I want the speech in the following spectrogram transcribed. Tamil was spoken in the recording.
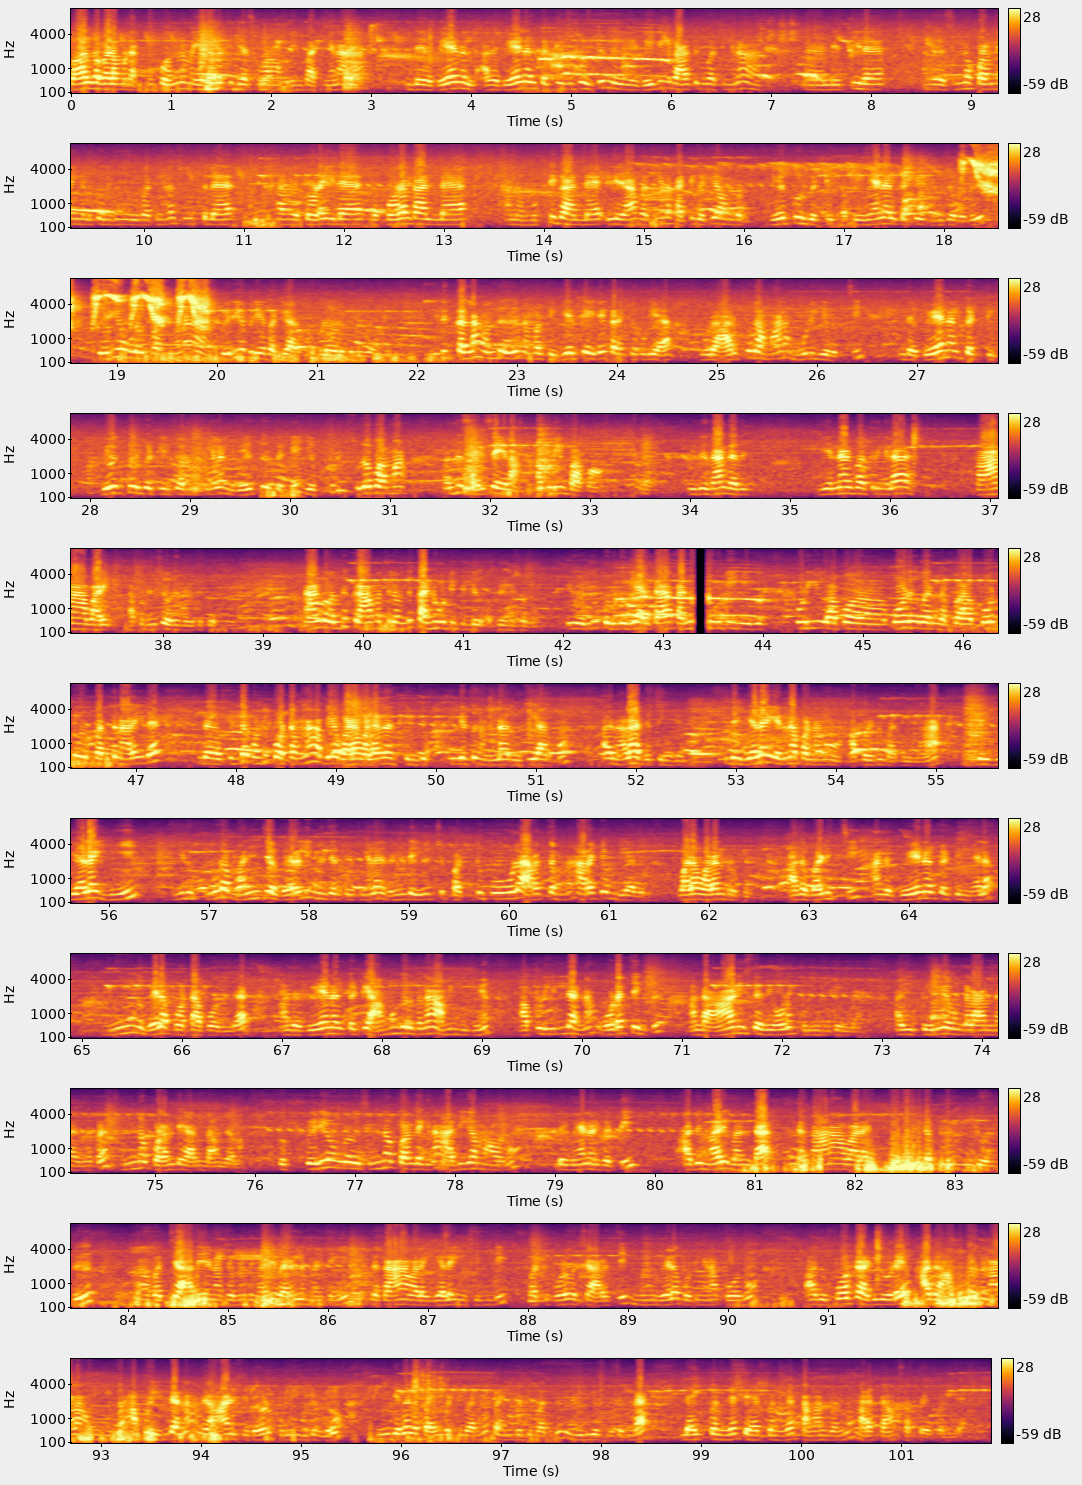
வாழ்க வளமுடன். இப்போ வந்து நம்ம எதை பற்றி பேச போகிறோம் அப்படின்னு பார்த்தீங்கன்னா இந்த வேனல் அதை வேனல் கட்டின்னு சொல்லிட்டு இந்த வெயில் காலத்துக்கு பார்த்தீங்கன்னா நெத்தியில் அந்த சின்ன குழந்தைங்களுக்கு வந்து பார்த்திங்கன்னா சூத்தில் தொடையில் இந்த புறங்காலில் அந்த முட்டி காலில் இதெல்லாம் பார்த்தீங்கன்னா கட்டி கட்டி அவங்க வேக்கூர் கட்டி அப்படி வேனல் கட்டி அப்படின்னு சொல்கிறது பெரியவங்களுக்கு பார்த்தீங்கன்னா பெரிய பெரிய கட்டியாக இருக்கும் இவ்வளோ பெரிய கட்டி. இதுக்கெல்லாம் வந்து நம்மளுக்கு இயற்கையிலே கிடைக்கக்கூடிய ஒரு அற்புதமான மூலிகை வச்சு இந்த வேனல் கட்டி வேத்தூர் கட்டின்னு சொல்ல பார்த்தீங்களா இந்த வேத்தூர் கட்டியை எப்படி சுலபமாக வந்து சரி செய்யலாம் அப்படின்னு பார்ப்போம். இதுதாங்க அது. இது என்னன்னு பார்க்குறீங்களா காணாவாளை அப்படின்னு சொல்கிறது இதுக்கு. நாங்கள் வந்து கிராமத்தில் வந்து கண்ணுக்குட்டி பில்லு அப்படின்னு சொல்லுவோம். இது வந்து கொடி கொடியாக இருக்கா? கண்ணுக்குட்டி கொடி அப்போ போடுது பாருங்க. போட்டு ஒரு பத்து நாளையில் இந்த பில்லை கொண்டு போட்டோம்னா அப்படியே வள வளர திங்கும். திங்கிறதுக்கு நல்லா ருசியாக இருக்கும். அதனால அது திங்கும். இந்த இலை என்ன பண்ணணும் அப்படின்னு பார்த்தீங்கன்னா இந்த இலையும் இது கூட மஞ்சள் விரலி மஞ்சள் இருக்கு பார்த்தீங்களா ரெண்டு வச்சு பட்டு போல் அரைச்சோம்னா அரைக்க முடியாது. வள வளன்னு இருக்கும். அதை வலித்து அந்த வேனல் கட்டி மேலே மூணு வேளை போட்டால் போதுங்க. அந்த வேனல் கட்டி அமுங்குறதுன்னா அமுங்கிக்கும். அப்படி இல்லைன்னா உடச்சிக்கிட்டு அந்த ஆணி சதையோடு பிடுங்கிட்டு அது பெரியவங்களாக இருந்தாங்க சின்ன குழந்தையா இருந்தாலும் இப்போ பெரியவங்க சின்ன குழந்தைக்கு தான் அதிகமாக வரும் இந்த வேனல் கட்டி. அது மாதிரி வந்தால் இந்த காணாவாழை இந்த பிடிங்கிட்டு வந்து வச்சு அதே நான் சொன்னது மாதிரி விரல மண்டையும் இந்த காணாவாழை இலையும் கிண்டி பட்டு போல வச்சு அரைச்சி மூணு வேளை போட்டிங்கன்னா போதும். அது போட்ட அடியோட அது அமுங்கிறதுனால அமுங்கிக்கும். அப்படி இல்லைன்னா அந்த ஆணிச்சதோட பிடிங்கிட்டு வந்துடும் நீங்களும் அதை பயன்படுத்தி பாருங்கள் பயன்படுத்தி பார்த்துட்டு வீடியோ பிடிச்சிருந்தா லைக் பண்ணுங்கள் ஷேர் பண்ணுங்கள் கமெண்ட் பண்ணுங்கள் மறக்காமல் சப்ஸ்கிரைப் பண்ணுங்கள்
